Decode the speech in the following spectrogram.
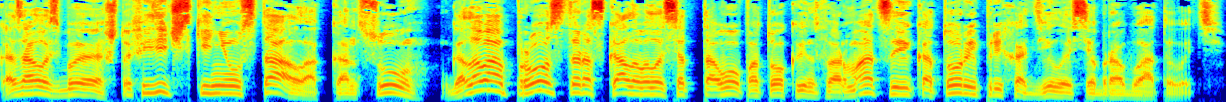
Казалось бы, что физически не устал, а к концу голова просто раскалывалась от того потока информации, который приходилось обрабатывать.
